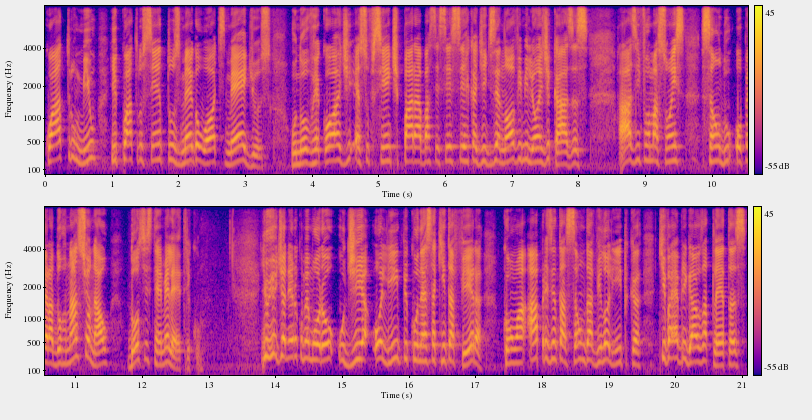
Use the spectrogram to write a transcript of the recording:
4.400 megawatts médios. O novo recorde é suficiente para abastecer cerca de 19 milhões de casas. As informações são do Operador Nacional do Sistema Elétrico. E o Rio de Janeiro comemorou o Dia Olímpico nesta quinta-feira, com a apresentação da Vila Olímpica, que vai abrigar os atletas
